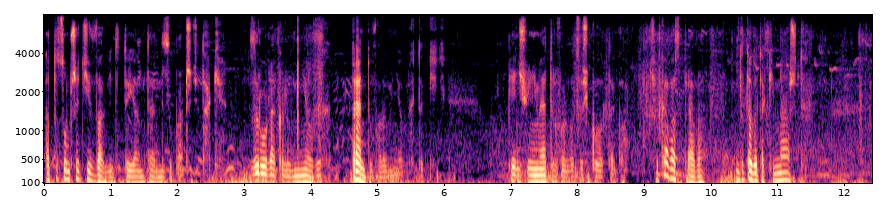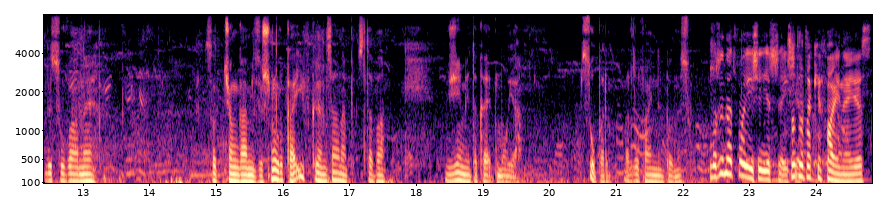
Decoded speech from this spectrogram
A to są przeciwwagi do tej anteny, zobaczcie, takie. Z rurek aluminiowych, prętów aluminiowych, takich 5 mm albo coś koło tego. Ciekawa sprawa. Do tego taki maszt wysuwany z odciągami ze sznurka i wkręcana podstawa w ziemię, taka jak moja. Super, bardzo fajny pomysł. Może na twojej się nie szczęście. Co to takie fajne jest?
